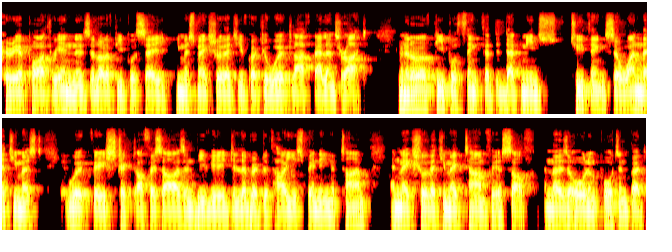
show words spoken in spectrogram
career path we're in, there's a lot of people say you must make sure that you've got your work life balance right. Mm-hmm. And a lot of people think that that means two things. So, one, that you must work very strict office hours and be very deliberate with how you're spending your time and make sure that you make time for yourself. And those are all important. But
